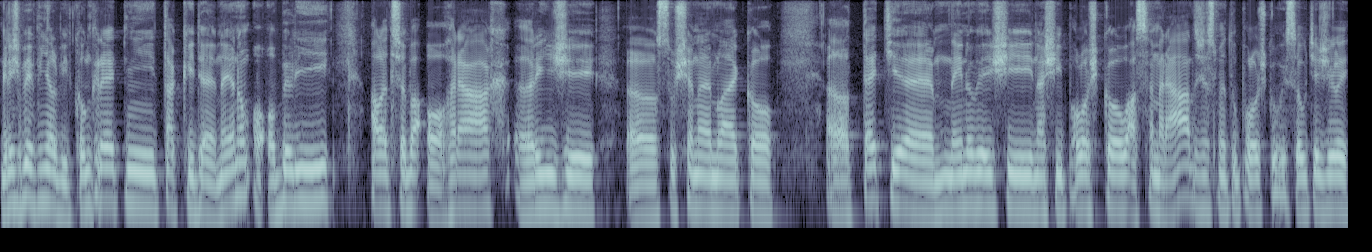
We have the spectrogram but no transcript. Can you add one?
Když bych měl být konkrétní, tak jde nejenom o obilí, ale třeba o hrách, rýži, eh, sušené mléko, Eh, teď je nejnovější naší položkou a jsem rád, že jsme tu položku vysoutěžili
